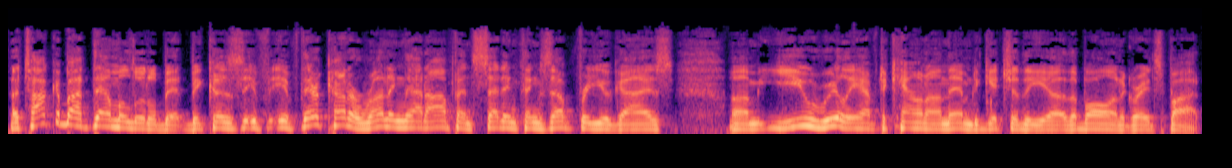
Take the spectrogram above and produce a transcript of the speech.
Uh, talk about them a little bit because if, if they're kind of running that offense, setting things up for you guys, um, you really have to count on them to get you the uh, the ball in a great spot.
